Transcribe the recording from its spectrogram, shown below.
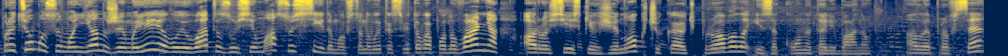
При цьому Симоньян вже мріє воювати з усіма сусідами, встановити світове панування, а російських жінок чекають правила і закони Талібану. Але про все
